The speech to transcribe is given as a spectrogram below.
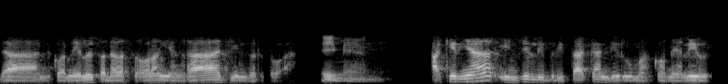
dan Cornelius adalah seorang yang rajin berdoa. Amen. Akhirnya Injil diberitakan di rumah Cornelius.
